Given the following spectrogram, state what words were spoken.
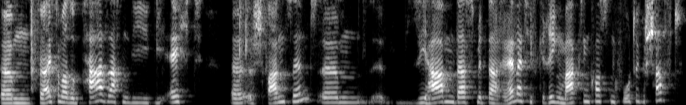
Ähm, vielleicht noch mal so ein paar Sachen, die, die echt äh, spannend sind. Ähm, sie haben das mit einer relativ geringen Marketingkostenquote geschafft,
